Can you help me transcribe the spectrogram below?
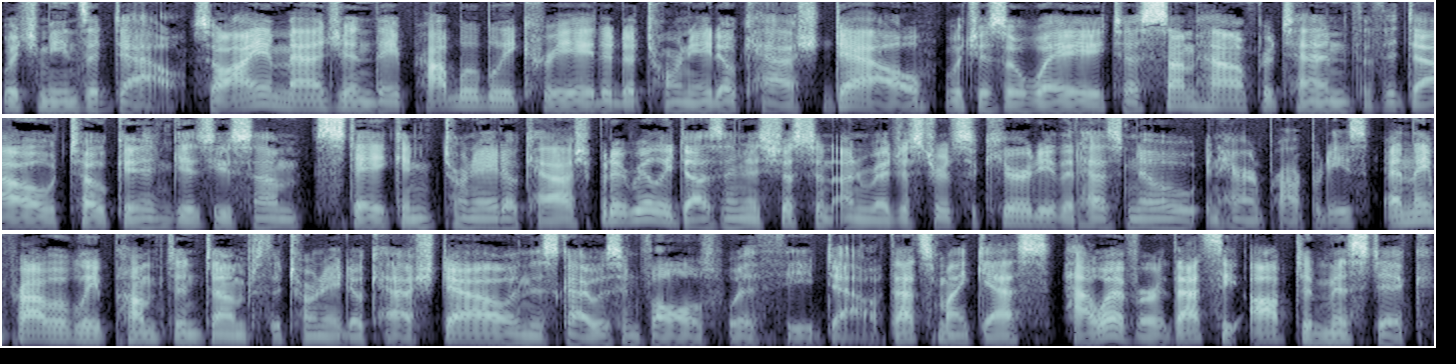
which means a DAO. So I imagine they probably created a Tornado Cash DAO, which is a way to somehow pretend that the DAO token gives you some stake in Tornado Cash, but it really doesn't. It's just an unregistered security that has no inherent properties. And they probably pumped and dumped the Tornado Cash DAO, and this guy was involved with the DAO. That's my guess. However, that's the optimistic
